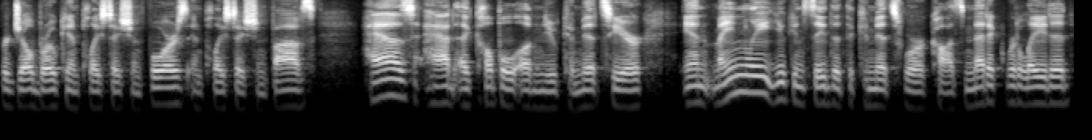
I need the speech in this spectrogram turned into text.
for jailbroken PlayStation 4s and PlayStation 5s, has had a couple of new commits here. And mainly you can see that the commits were cosmetic related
